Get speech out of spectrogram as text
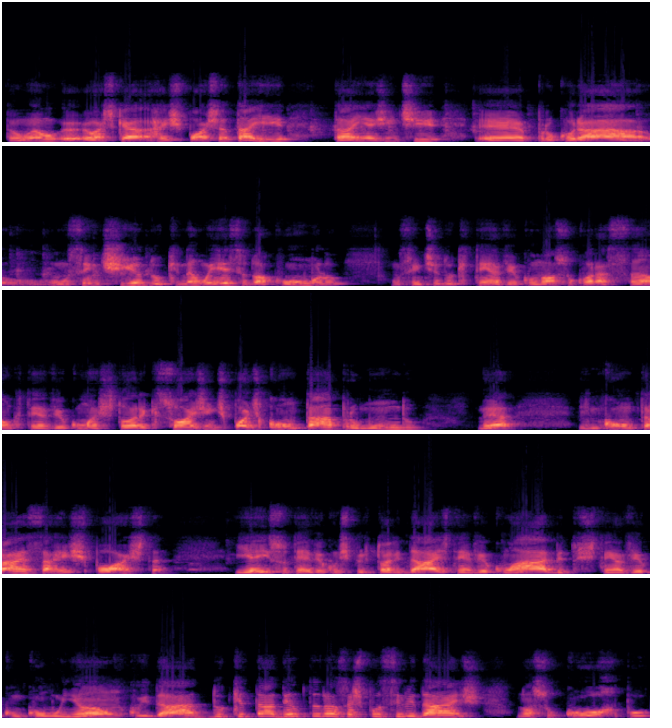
então eu, eu, acho que a resposta está aí. Está em a gente é, procurar um sentido que não esse do acúmulo, um sentido que tem a ver com o nosso coração, que tem a ver com uma história que só a gente pode contar para o mundo, né? encontrar essa resposta. E isso tem a ver com espiritualidade, tem a ver com hábitos, tem a ver com comunhão, cuidar do que está dentro das nossas possibilidades. Nosso corpo,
